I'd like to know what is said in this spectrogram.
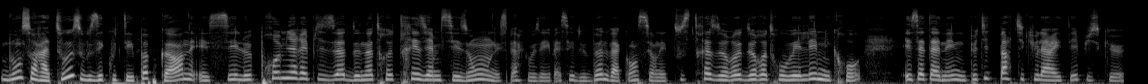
Bonsoir à tous, vous écoutez Popcorn et c'est le premier épisode de notre 13e saison. On espère que vous avez passé de bonnes vacances et on est tous très heureux de retrouver les micros. Et cette année, une petite particularité puisque euh,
